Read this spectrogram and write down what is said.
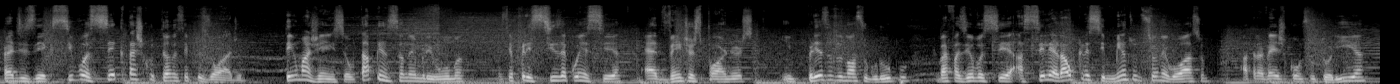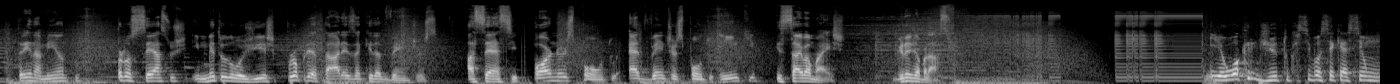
para dizer que se você que está escutando esse episódio tem uma agência ou está pensando em abrir uma, você precisa conhecer a Adventures Partners, empresa do nosso grupo, que vai fazer você acelerar o crescimento do seu negócio através de consultoria, treinamento, processos e metodologias proprietárias aqui da Adventures. Acesse partners.adventures.inc e saiba mais. Grande abraço. Eu acredito que se você quer ser um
